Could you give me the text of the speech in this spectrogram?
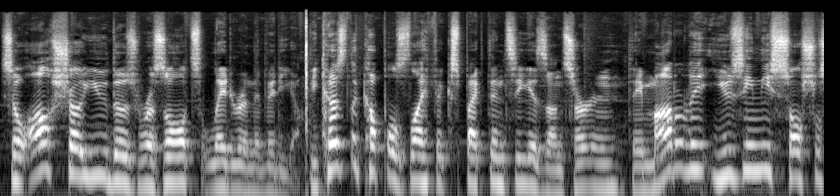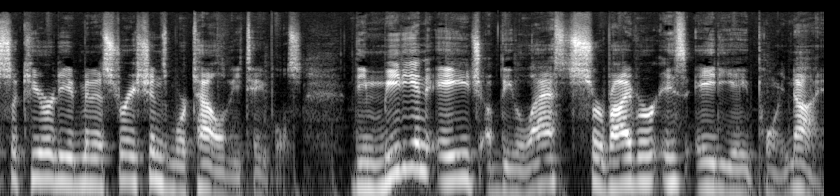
so I'll show you those results later in the video. Because the couple's life expectancy is uncertain, they modeled it using the Social Security Administration's mortality tables the median age of the last survivor is 88.9.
